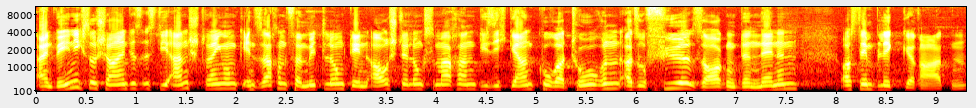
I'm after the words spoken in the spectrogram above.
Ein wenig, so scheint es, ist die Anstrengung in Sachen Vermittlung den Ausstellungsmachern, die sich gern Kuratoren, also Fürsorgende nennen, aus dem Blick geraten.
